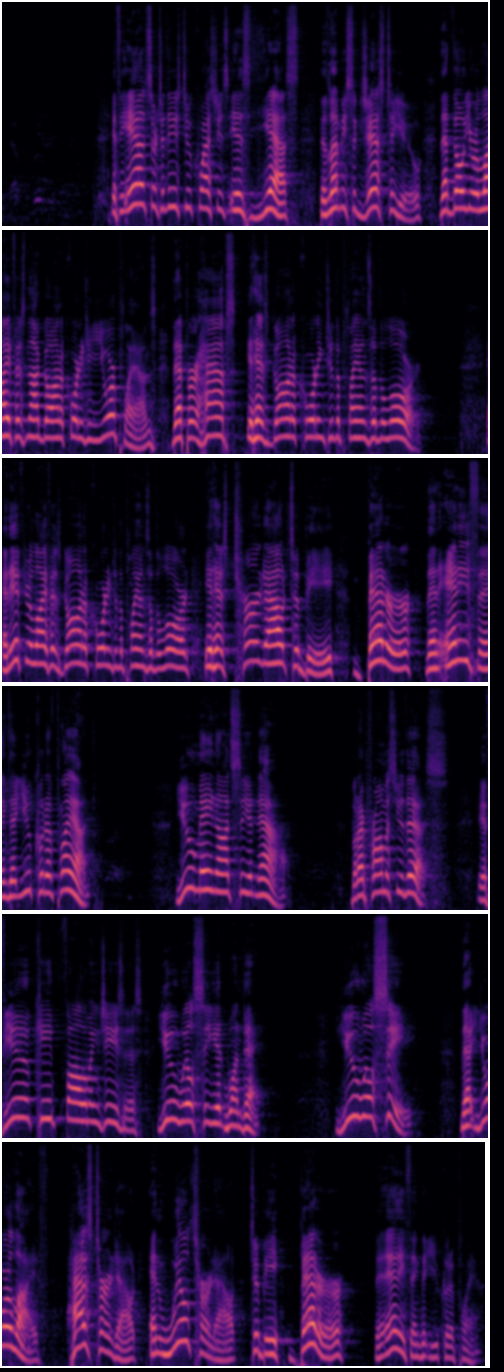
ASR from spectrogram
If the answer to these two questions is yes, then let me suggest to you that though your life has not gone according to your plans, that perhaps it has gone according to the plans of the Lord. And if your life has gone according to the plans of the Lord, it has turned out to be better than anything that you could have planned. You may not see it now, but I promise you this if you keep following Jesus, you will see it one day you will see that your life has turned out and will turn out to be better than anything that you could have planned.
